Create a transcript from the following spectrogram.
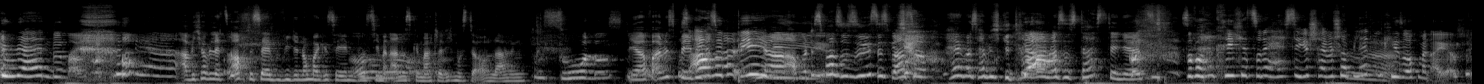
wie random einfach. Ja, aber ich habe letztens auch dasselbe Video nochmal gesehen, wo es jemand anderes gemacht hat. Ich musste auch lachen. So lustig. Ja, vor allem das Baby. arme das war, Baby. Ja, aber das war so süß. Es war so, hey, was habe ich getan? Ja. Was ist das denn jetzt? So, warum kriege ich jetzt so eine hässliche Scheibe Schablettenkäse auf mein Eierschäl?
